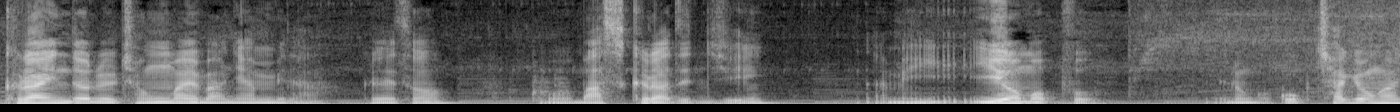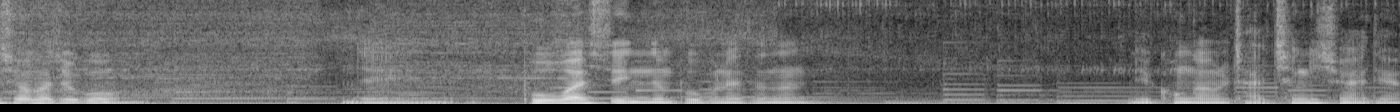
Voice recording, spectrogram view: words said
그라인더를 정말 많이 합니다. 그래서 뭐 마스크라든지 그다음에 이어머프 이런 거 꼭 착용하셔가지고 이제 보호할 수 있는 부분에서는 건강을 잘 챙기셔야 돼요.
